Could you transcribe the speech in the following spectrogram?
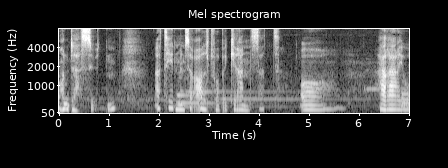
Og dessuten er tiden min så altfor begrenset og her er jo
